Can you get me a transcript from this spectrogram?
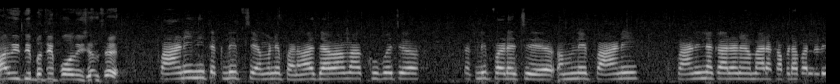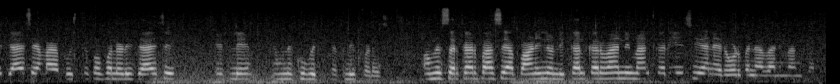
આ રીતે બધી પોઝિશન છે. પાણીની તકલીફ છે, અમને ભણવા જવામાં ખૂબ જ તકલીફ પડે છે. અમને પાણી, પાણીના કારણે અમારા કપડાં પર લડી જાય છે, અમારા પુસ્તકો પર લડી જાય છે, એટલે અમને ખૂબ જ તકલીફ પડે છે. અમે સરકાર પાસે આ પાણીનો નિકાલ કરવાની માંગ કરીએ છીએ અને રોડ બનાવવાની માંગ કરીએ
